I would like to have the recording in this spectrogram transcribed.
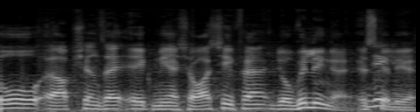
दो ऑप्शन है एक मियाँ शवाज शरीफ हैं जो विलिंग है इसके लिए।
